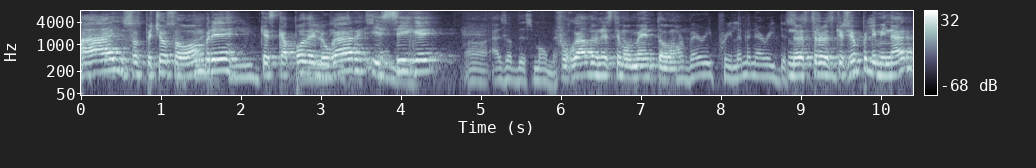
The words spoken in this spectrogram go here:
Hay un sospechoso hombre que escapó del lugar y sigue fugado en este momento. Nuestra descripción preliminar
